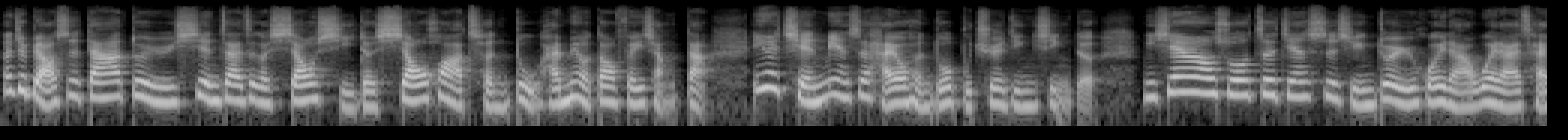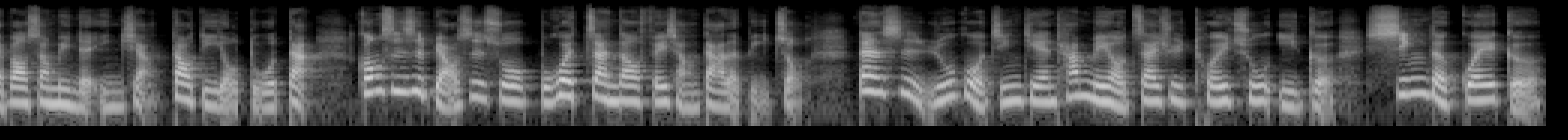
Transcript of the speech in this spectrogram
那就表示大家对于现在这个消息的消化程度还没有到非常大，因为前面是还有很多不确定性的。你现在要说这件事情对于辉达未来财报上面的影响到底有多大？公司是表示说不会占到非常大的比重，但是如果今天它没有再去推出一个新的规格，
